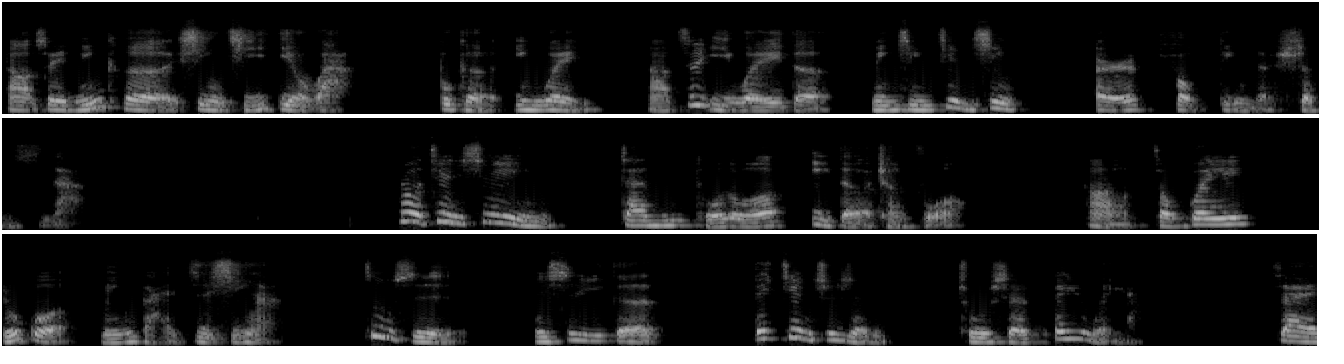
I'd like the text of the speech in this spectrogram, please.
好，所以宁可信其有啊。不可因为啊自以为的明心见性而否定了生死啊！若见性，旃陀罗亦得成佛。啊，总归如果明白自心啊，纵使你是一个卑贱之人，出身卑微啊，在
